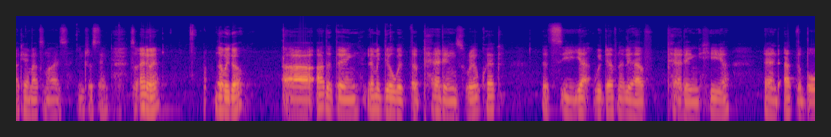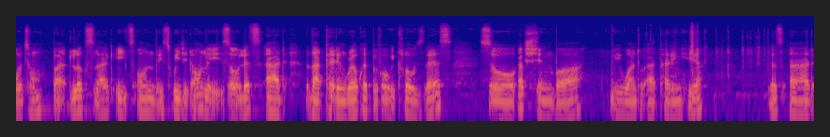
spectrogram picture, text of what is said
okay maximize. Interesting. So anyway there we go. Uh other thing let me deal with the paddings real quick. Let's see. Yeah we definitely have padding here and at the bottom but looks like it's on this widget only. So let's add that padding real quick before we close this. So action bar we want to add padding here. Let's add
